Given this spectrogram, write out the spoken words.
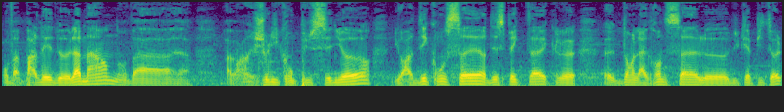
On va parler de la Marne, on va avoir un joli campus senior. Il y aura des concerts, des spectacles euh, dans la grande salle euh, du Capitole.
